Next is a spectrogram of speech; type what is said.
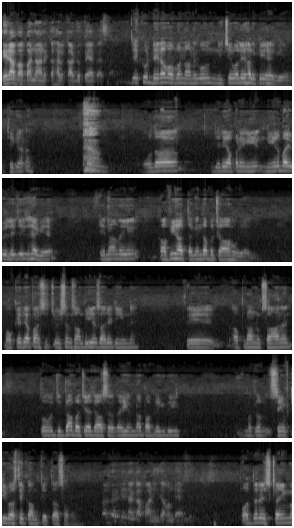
ਡੇਰਾ ਬਾਬਾ ਨਾਨਕ ਹਲਕਾ ਡੁੱਬਿਆ ਪਿਆ ਸਾਰਾ। ਦੇਖੋ ਡੇਰਾ ਬਾਬਾ ਨਾਨਕ ਉਹ ਨੀਚੇ ਵਾਲੇ ਹਲਕੇ ਹੈਗੇ ਆ ਠੀਕ ਹੈ ਨਾ? ਉਹਦਾ ਜਿਹੜੇ ਆਪਣੇ ਨੀਅਰ ਬਾਈ ਵਿਲੇजेस ਹੈਗੇ ਆ ਇਹਨਾਂ ਨੇ ਕਾਫੀ ਹੱਦ ਤੱਕ ਇਹਦਾ ਬਚਾਅ ਹੋ ਗਿਆ ਜੀ। ਮੌਕੇ ਤੇ ਆਪਾਂ ਸਿਚੁਏਸ਼ਨ ਸੰਭੀ ਹੈ ਸਾਰੀ ਟੀਮ ਨੇ। ਤੇ ਆਪਣਾ ਨੁਕਸਾਨ ਤੋਂ ਜਿੱਦਾਂ ਬਚਿਆ ਜਾ ਸਕਦਾ ਸੀ ਉਹਨਾਂ ਪਬਲਿਕ ਦੀ ਮਤਲਬ ਸੇਫਟੀ ਵਾਸਤੇ ਕੰਮ ਕੀਤਾ ਸਾਰਾ। ਪੱਧਰ ਕਿੰਨਾ ਕਾ ਪਾਣੀ ਦਾ ਹੁਣ ਡੈਮ ਦੇ? ਪੱਧਰ ਇਸ ਟਾਈਮ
